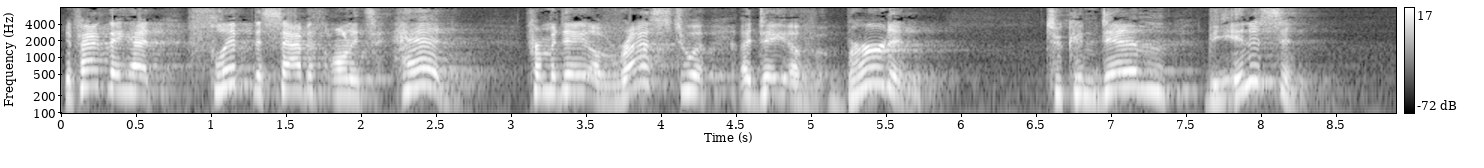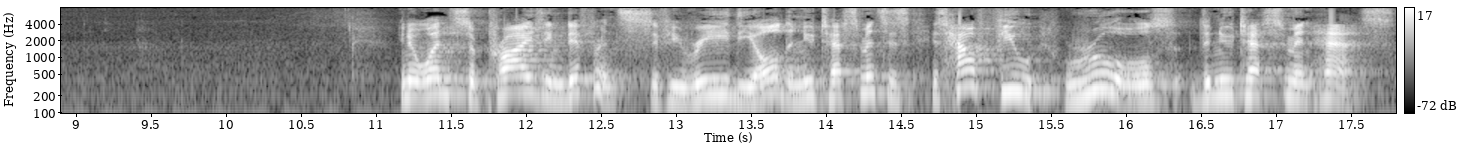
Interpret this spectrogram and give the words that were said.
In fact, they had flipped the Sabbath on its head from a day of rest to a, a day of burden to condemn the innocent. You know, one surprising difference, if you read the Old and New Testaments, is, is how few rules the New Testament has.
